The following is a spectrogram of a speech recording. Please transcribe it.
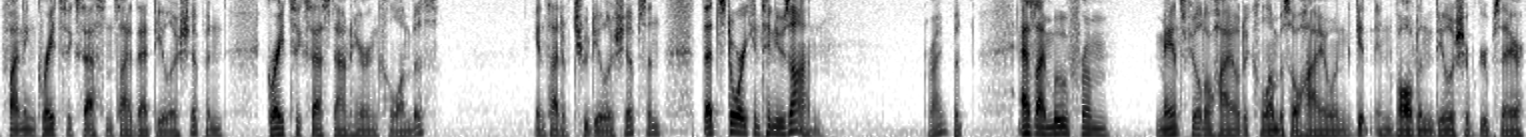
finding great success inside that dealership and great success down here in Columbus inside of two dealerships. And that story continues on, right? But as I move from Mansfield, Ohio to Columbus, Ohio, and get involved in the dealership groups there,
